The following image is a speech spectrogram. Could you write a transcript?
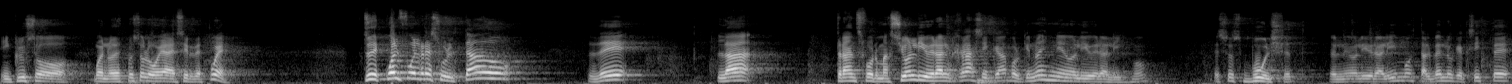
Incluso, bueno, después eso lo voy a decir después. Entonces, ¿cuál fue el resultado de la transformación liberal clásica, porque no es neoliberalismo, eso es bullshit. El neoliberalismo es tal vez lo que existe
